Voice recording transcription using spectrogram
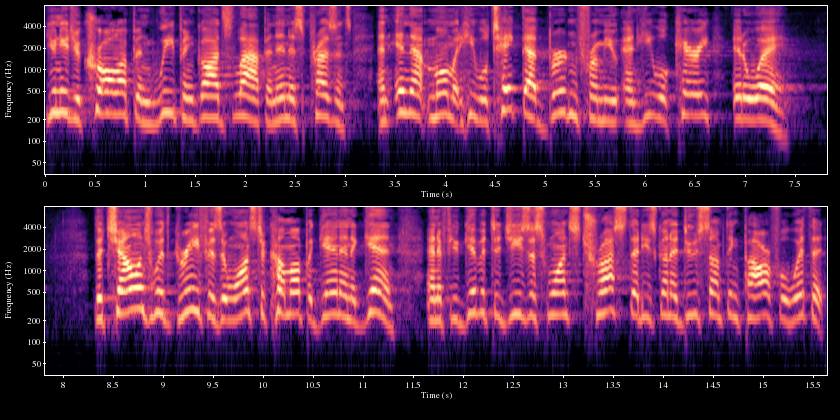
You need to crawl up and weep in God's lap and in his presence. And in that moment, he will take that burden from you and he will carry it away. The challenge with grief is it wants to come up again and again. And if you give it to Jesus once, trust that he's going to do something powerful with it.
